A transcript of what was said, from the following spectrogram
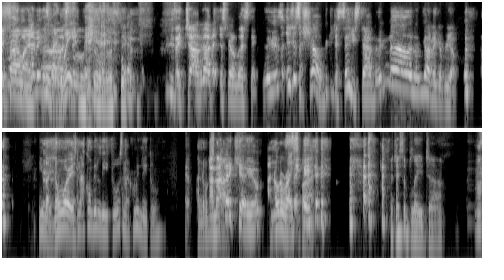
he's probably like, make like, realistic. wait. He's like, John, we gotta make this realistic. It's, it's just a show. We could just say you stabbed him. Like, no, no, we gotta make it real. he's like, don't worry, it's not gonna be lethal. It's not gonna be lethal. I know. The I'm not gonna kill you. I know the right It's spot. like- But just a blade job.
